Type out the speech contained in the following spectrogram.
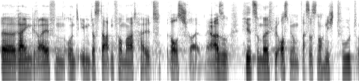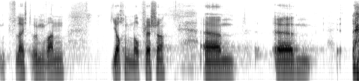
äh, reingreifen und eben das Datenformat halt rausschreiben. Ja, also hier zum Beispiel Osmium, was es noch nicht tut und vielleicht irgendwann, Jochen, no pressure. Ähm, ähm,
